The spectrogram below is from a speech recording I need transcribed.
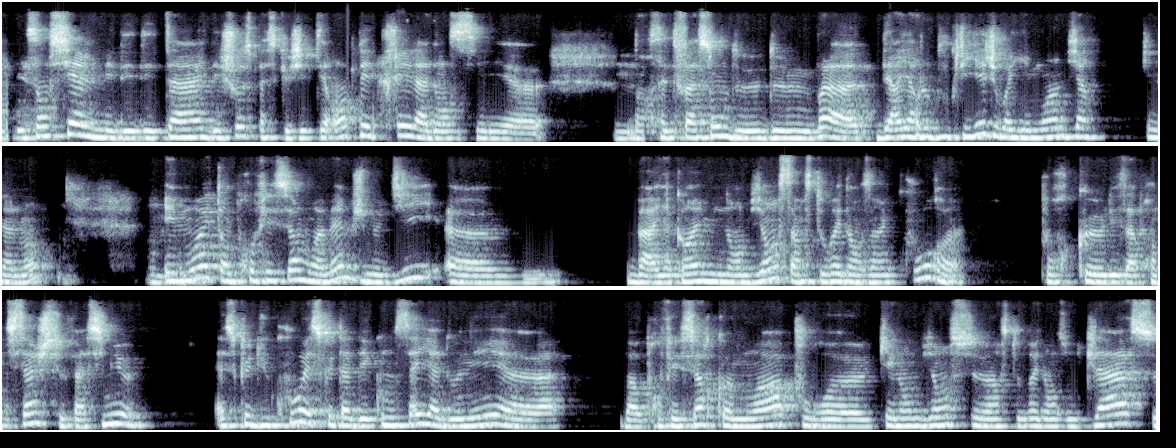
de l'essentiel, mais des détails, des choses, parce que j'étais empêtrée là dans, ces, mm. dans cette façon de, de, voilà, derrière le bouclier, je voyais moins bien finalement. Et mhm. moi, étant professeur moi-même, je me dis, euh, bah, il y a quand même une ambiance instaurée dans un cours pour que les apprentissages se fassent mieux. Est-ce que du coup, est-ce que tu as des conseils à donner euh, bah, aux professeurs comme moi pour euh, quelle ambiance instaurer dans une classe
